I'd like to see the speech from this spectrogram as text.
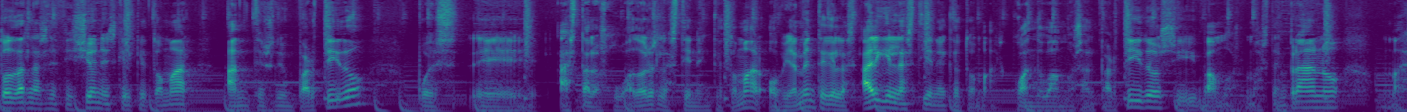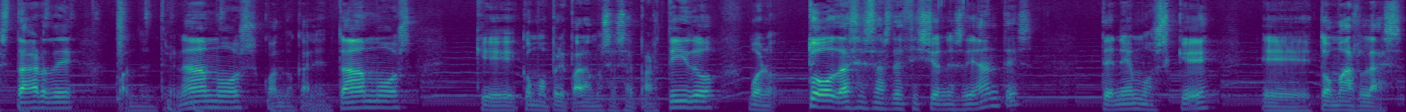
todas las decisiones que hay que tomar antes de un partido, pues eh, hasta los jugadores las tienen que tomar. Obviamente que alguien las tiene que tomar. Cuando vamos al partido, si vamos más temprano, más tarde, cuando entrenamos, cuando calentamos, que, cómo preparamos ese partido. Bueno, todas esas decisiones de antes tenemos que eh, tomarlas,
